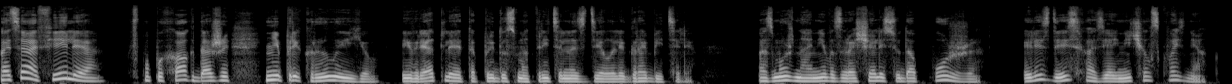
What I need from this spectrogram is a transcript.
хотя Офелия в попыхах даже не прикрыла ее, и вряд ли это предусмотрительно сделали грабители. Возможно, они возвращались сюда позже — или здесь хозяйничал сквозняк.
